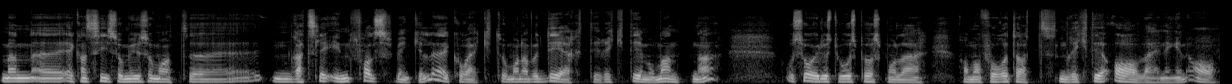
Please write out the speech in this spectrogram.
Men eh, jeg kan si så mye som at den rettslige innfallsvinkel er korrekt, og man har vurdert de riktige momentene. Og så er det store spørsmålet har man foretatt den riktige avveiningen av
